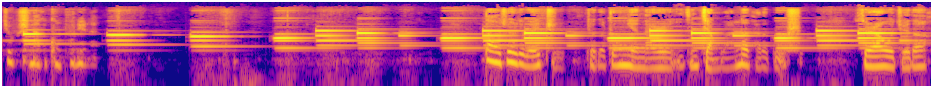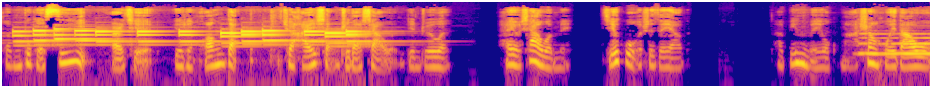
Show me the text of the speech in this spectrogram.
就是那个恐怖女人。到这里为止，这个中年男人已经讲完了他的故事。虽然我觉得很不可思议，而且有点荒诞，却还想知道下文，便追问：“还有下文没？结果是怎样的？”他并没有马上回答我，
